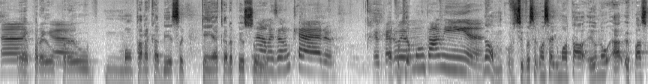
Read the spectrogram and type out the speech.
Ah, é para eu, pra eu montar na cabeça quem é cada pessoa. Não, mas eu não quero. Eu quero porque eu eu- montar a minha. Não, se você consegue montar, eu não, eu passo,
